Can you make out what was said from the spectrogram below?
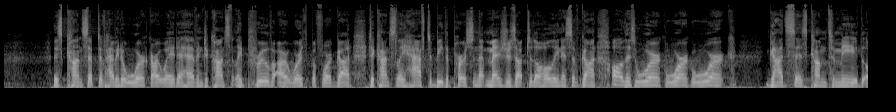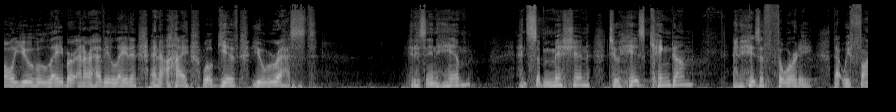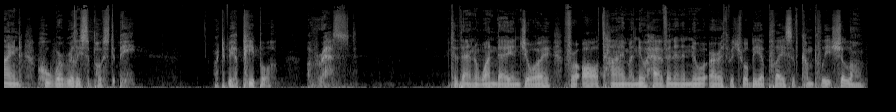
This concept of having to work our way to heaven, to constantly prove our worth before God, to constantly have to be the person that measures up to the holiness of God. All this work, work, work God says, Come to me, all you who labor and are heavy laden, and I will give you rest. It is in Him and submission to His kingdom and His authority that we find who we're really supposed to be. We're to be a people of rest. to then one day enjoy for all time a new heaven and a new earth, which will be a place of complete shalom,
